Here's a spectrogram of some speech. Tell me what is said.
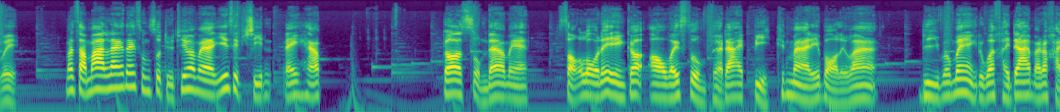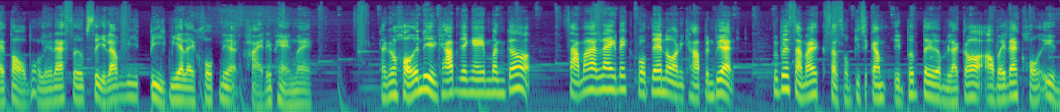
เว้ยมันสามารถแลกได้สูงสุดอยู่ที่ประมาณ 20 ชิ้นนะครับ ก็สุ่มได้ประมาณ 2 โลได้เองก็เอาไว้สุ่มเผื่อได้ปีกขึ้นมานี่บอกเลยว่า ดีมากๆหรือว่าใครได้มาแล้วขายต่อบอกเลยนะเซิร์ฟสี่แล้วมีปีกมีอะไรครบเนี่ยขายได้แพงมากแต่ก็ของอื่นๆครับ ยังไงมันก็สามารถแลกได้ครบแน่นอนครับเพื่อนๆเพื่อนๆสามารถสะสมกิจกรรมอื่นเพิ่มเติมแล้วก็เอาไปแลกของอื่น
